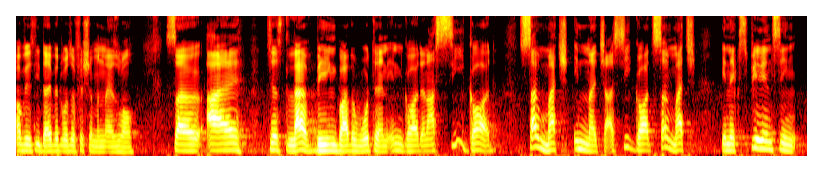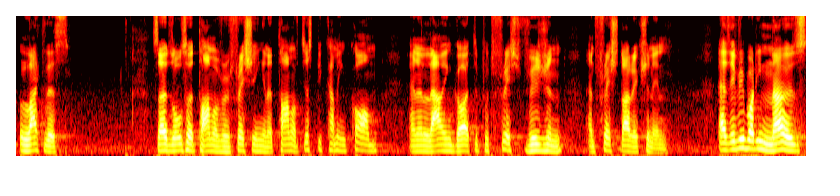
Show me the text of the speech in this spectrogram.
obviously, David was a fisherman as well. So I just love being by the water and in God. And I see God so much in nature. I see God so much in experiencing like this. So it's also a time of refreshing and a time of just becoming calm and allowing God to put fresh vision and fresh direction in. As everybody knows,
